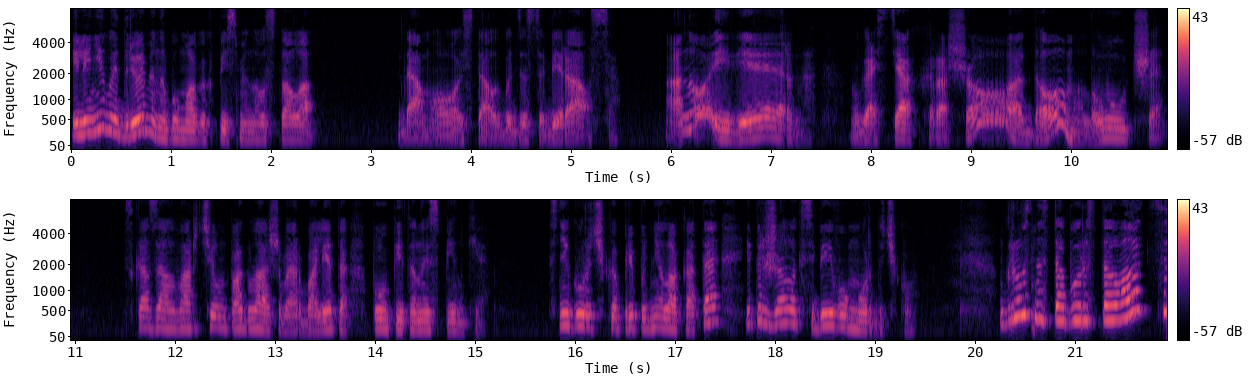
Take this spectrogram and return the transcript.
и ленивой дреме на бумагах письменного стола. Домой, стал быть, засобирался. Оно и верно. В гостях хорошо, а дома лучше, — сказал Ворчун, поглаживая арбалета по упитанной спинке. Снегурочка приподняла кота и прижала к себе его мордочку. «Грустно с тобой расставаться.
